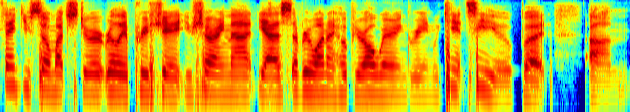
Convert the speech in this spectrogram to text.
Thank you so much, Stewart. Really appreciate you sharing that. Yes, everyone, I hope you're all wearing green. We can't see you, but um,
